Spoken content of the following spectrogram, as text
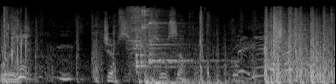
Wait. Chips, saw something.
